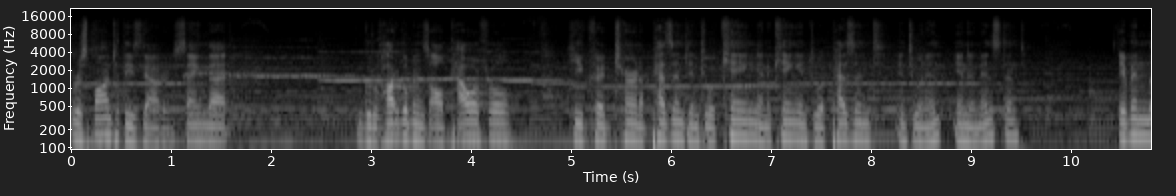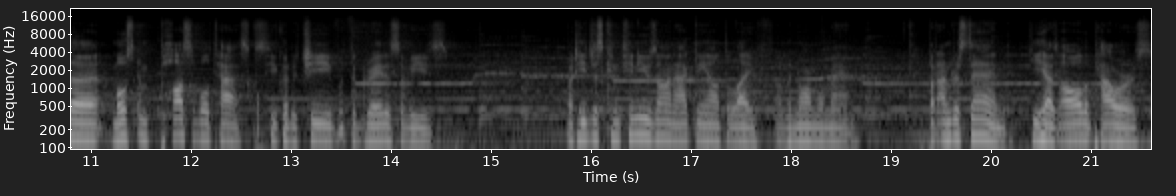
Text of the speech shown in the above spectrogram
respond to these doubters, saying that Guru Hargobind is all powerful. He could turn a peasant into a king and a king into a peasant into an in, in an instant. Even the most impossible tasks he could achieve with the greatest of ease. But he just continues on acting out the life of a normal man. But understand, he has all the powers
